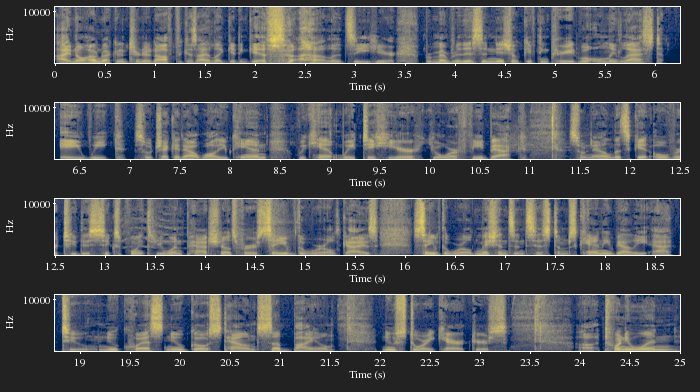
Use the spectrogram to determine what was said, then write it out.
I know I'm not going to turn it off because I like getting gifts. Uh, let's see here. Remember, this initial gifting period will only last a week, so check it out while you can. We can't wait to hear your feedback. So now let's get over to the 6.31 patch notes for Save the World, guys. Save the World missions and systems. Canny Valley Act 2. New quests, new ghost town, sub biome, new story characters. Uh, 21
